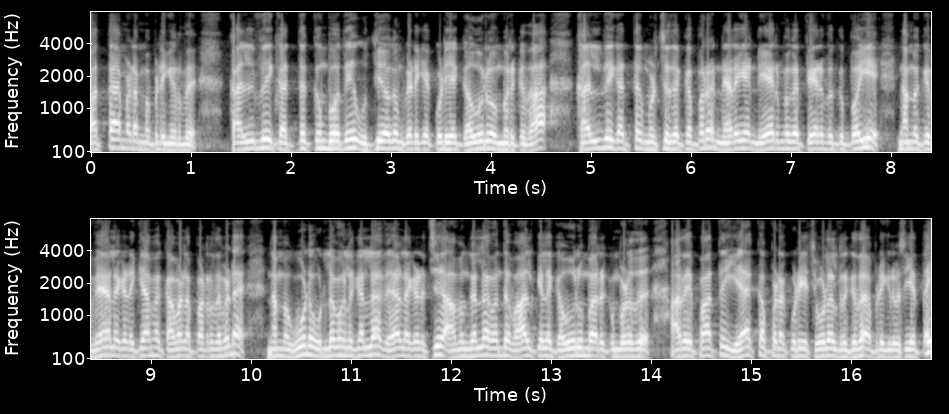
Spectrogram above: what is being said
பத்தாம் இடம் அப்படிங்கிறது கல்வி கற்றுக்கும் போதே உத்தியோகம் கிடைக்கக்கூடிய கௌரவம் இருக்குதா? கல்வி கற்று முடிச்சதுக்கப்புறம் நிறைய நேர்முக தேர்வுக்கு போய் நமக்கு வேலை கிடைக்காம கவலைப்படுறதை விட நம்ம கூட உள்ளவங்களுக்கெல்லாம் வேலை கிடைச்சி அவங்கெல்லாம் வந்து வாழ்க்கையில் கௌரவமாக இருக்கும் பொழுது அதை பார்த்து ஏக்கப்படக்கூடிய சூழல் இருக்குதா அப்படிங்கிற விஷயம் விஷயத்தை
